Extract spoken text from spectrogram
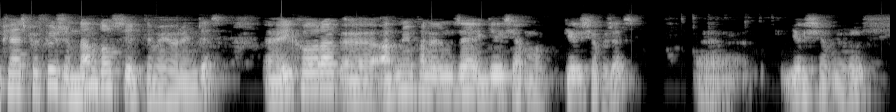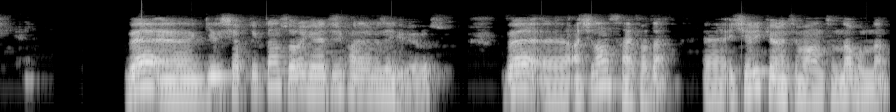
PHP Fusion'dan dosya eklemeyi öğreneceğiz. Ee, ilk olarak e, admin panelimize giriş yapmak giriş yapacağız. Ee, giriş yapıyoruz. Ve e, giriş yaptıktan sonra yönetici panelimize giriyoruz. Ve e, açılan sayfada e, içerik yönetimi altında bulunan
